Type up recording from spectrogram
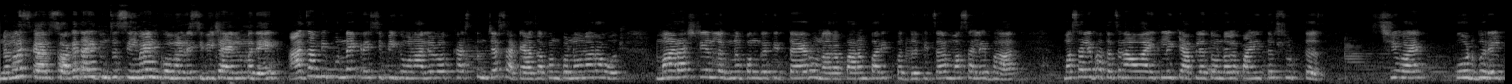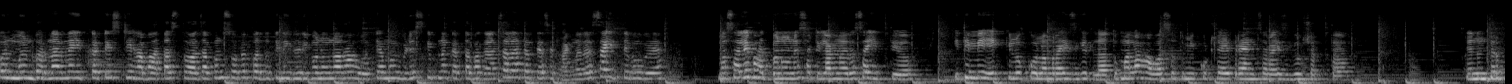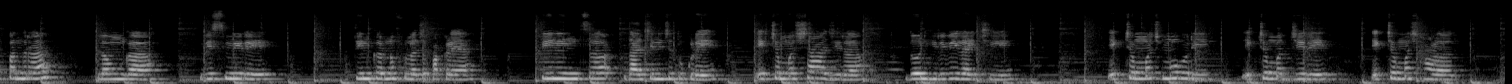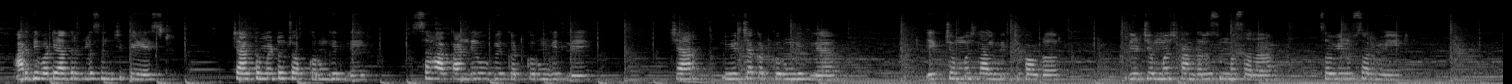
नमस्कार स्वागत आहे तुमचं सीमा अँड कोमल रेसिपी चॅनलमध्ये. आज आम्ही पुन्हा एक रेसिपी घेऊन आलेलो आहोत. खास तुमच्यासाठी आज आपण बनवणार आहोत महाराष्ट्रीयन लग्न पंगतीत तयार होणारा पारंपरिक पद्धतीचा मसाले भात. मसाले भाताचं नाव ऐकलं की आपल्या तोंडाला पाणी तर सुटतंच. शिवाय पोट भरेल पण मन भरणार नाही इतका टेस्टी हा भात असतो. आज आपण सोप्या पद्धतीने घरी बनवणार आहोत. त्यामुळे व्हिडिओ स्किप न करता बघा. चला तर त्यासाठी लागणारं साहित्य बघूया. मसाले भात बनवण्यासाठी लागणारं साहित्य. इथे मी एक किलो कोलम राईस घेतला. तुम्हाला हवा असं तुम्ही कुठल्याही ब्रँडचा राईस घेऊ शकता. त्यानंतर पंधरा लवंगा वीस मिरे तीन कर्ण फुलाच्या पाकळ्या तीन इंच दालचिनीचे तुकडे एक चम्मच शहाजिरा दोन हिरवी इलायची एक चम्मच मोहरी एक चम्मच जिरे एक चम्मच हळद अर्धी वाटी अद्रक लसणची पेस्ट चार टोमॅटो चॉप करून घेतले सहा कांदे उभे कट करून घेतले चार मिरच्या कट करून घेतल्या एक चम्मच लाल मिरची पावडर दीड चम्मच कांदा लसूण मसाला चवीनुसार मीठ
